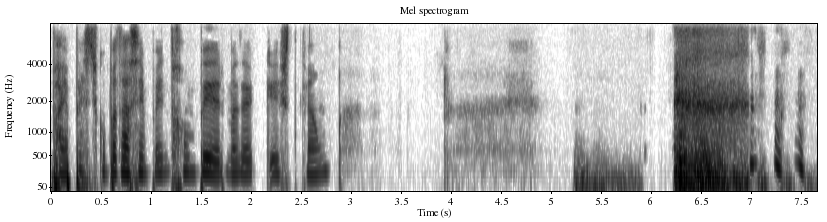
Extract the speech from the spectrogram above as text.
Pai, peço desculpa estar sempre a interromper, mas é que este cão.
